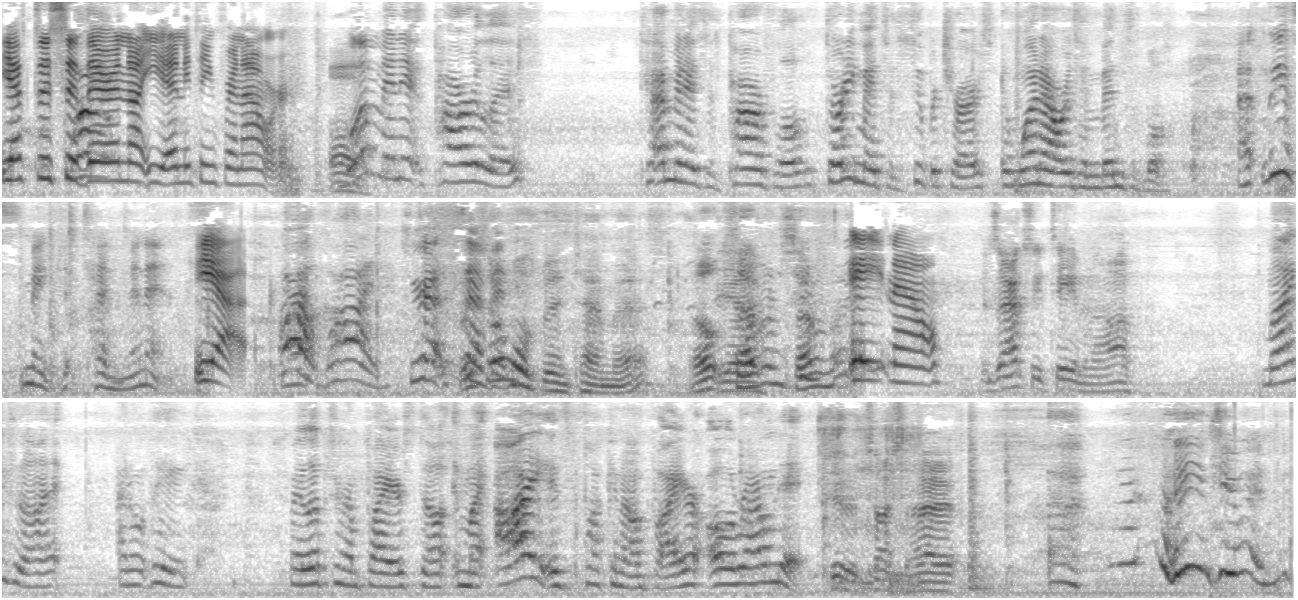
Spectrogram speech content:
You have to sit there and not eat anything for an hour. Oh, One minute is powerless, ten minutes is powerful, thirty minutes is supercharged, and one hour is invincible. At least make it 10 minutes. Yeah, Oh God! You're at seven. it's almost been ten minutes. Oh, Yeah. seven, seven minutes. eight now. It's actually taming off. Mine's not. I don't think. My lips are on fire still, and my eye is fucking on fire all around it. Should have touched that. What are you doing?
